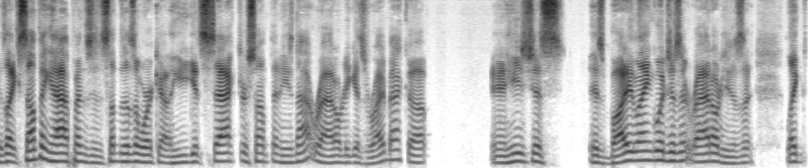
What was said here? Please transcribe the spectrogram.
It's like something happens and something doesn't work out. He gets sacked or something. He's not rattled. He gets right back up, and he's just his body language isn't rattled. He doesn't like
